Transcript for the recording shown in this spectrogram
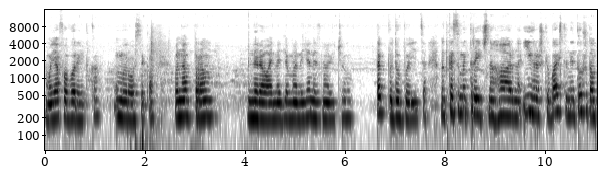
моя фаворитка у Миросика. Вона прям нереальна для мене. Я не знаю чого. Так подобається. Вона така симетрична, гарна. Іграшки, бачите, не то, що там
